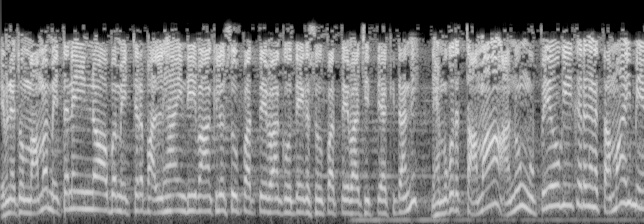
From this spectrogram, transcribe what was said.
එහෙම නැත්නම් මම මෙතන ඉන්නවා ඔබ මෙච්චර පල්ලෙහා ඉඳීවා කියලා සුවපත් වේවා කිව්වොත් ඒක සුවපත් වේවා චිත්තයක් හිතන්නේ. නැහැ මොකද තමා අනුන් උපයෝගී කරගෙන තමයි මේ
